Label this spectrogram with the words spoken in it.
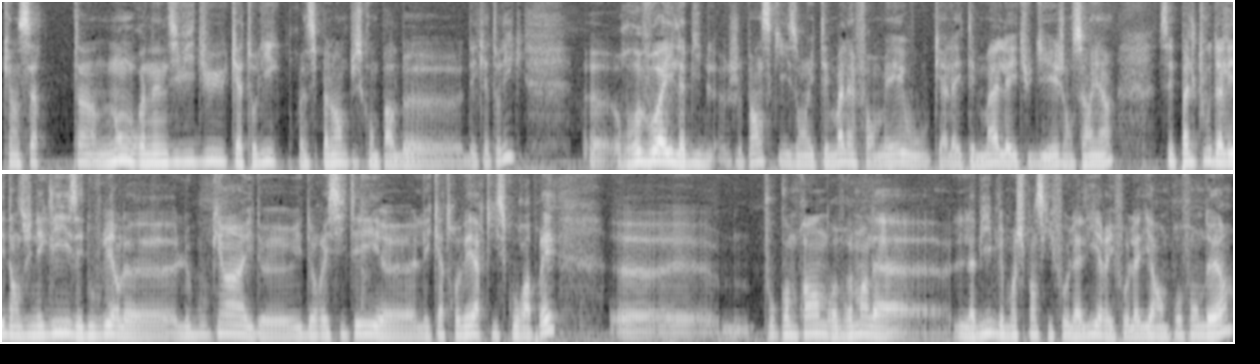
qu'un certain nombre d'individus catholiques, principalement puisqu'on parle de, des catholiques, euh, revoient la Bible. Je pense qu'ils ont été mal informés ou qu'elle a été mal étudiée, j'en sais rien. C'est pas le tout d'aller dans une église et d'ouvrir le, bouquin et de, réciter les quatre vers qui se courent après. Euh, pour comprendre vraiment la, Bible, moi je pense qu'il faut la lire, il faut la lire en profondeur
